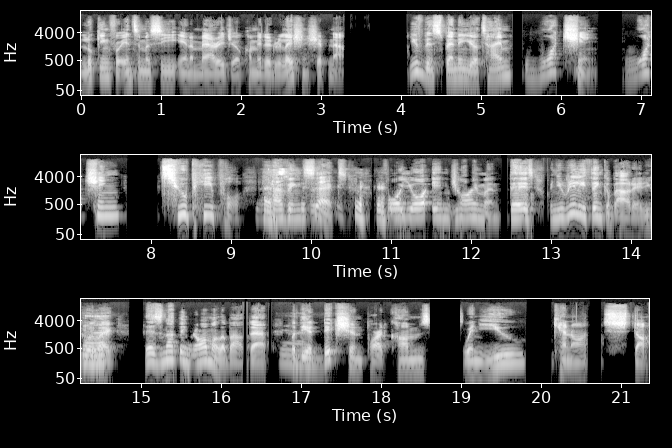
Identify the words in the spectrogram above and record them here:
looking for intimacy in a marriage or committed relationship now. You've been spending your time watching, watching two people Yes. having sex for your enjoyment. There's when you really think about it, you go like, there's nothing normal about that. But the addiction part comes when you cannot stop.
